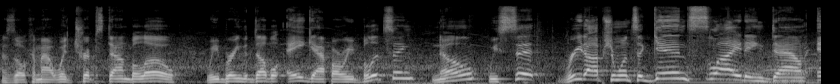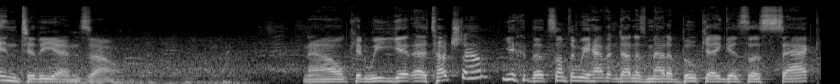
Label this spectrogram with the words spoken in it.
As they'll come out with trips down below. We bring the double A gap. Are we blitzing? No. We sit. Read option once again, sliding down into the end zone. Now, can we get a touchdown? Yeah, that's something we haven't done as Madubuike gets a sack.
